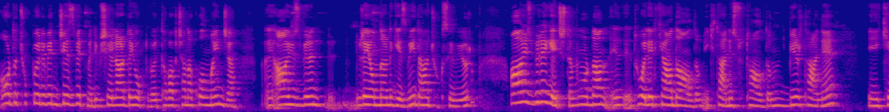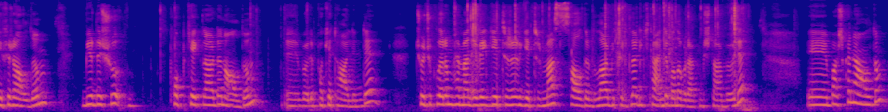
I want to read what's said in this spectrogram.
Orada çok böyle beni cezbetmedi. Bir şeyler de yoktu. Böyle tabak çanak olmayınca e, A101'in reyonlarını gezmeyi daha çok seviyorum. A101'e geçtim. Oradan e, tuvalet kağıdı aldım. iki tane süt aldım. Bir tane e, kefir aldım. Bir de şu pop keklerden aldım. E, böyle paket halinde. Çocuklarım hemen eve getirir getirmez saldırdılar bitirdiler. İki tane de bana bırakmışlar böyle. E, başka ne aldım?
